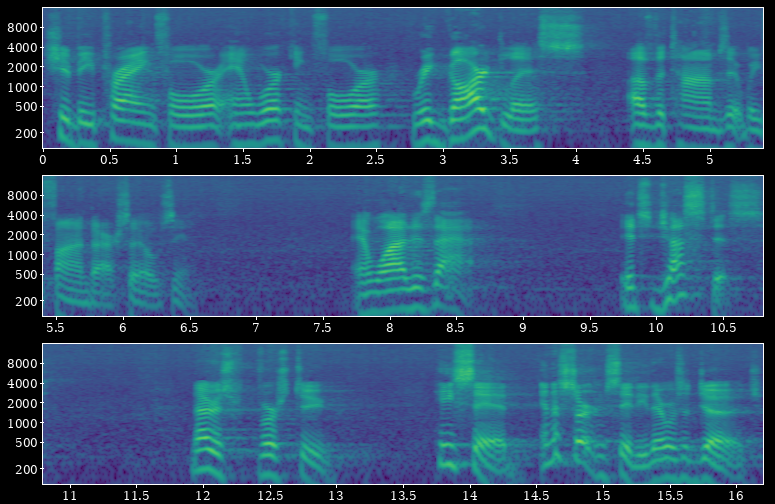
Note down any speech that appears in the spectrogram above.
should be praying for and working for, regardless of the times that we find ourselves in. And why is that? It's justice. Notice verse 2. He said, In a certain city there was a judge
